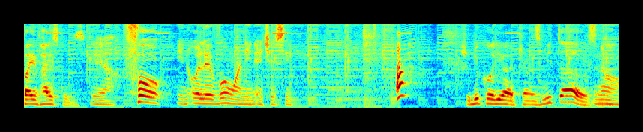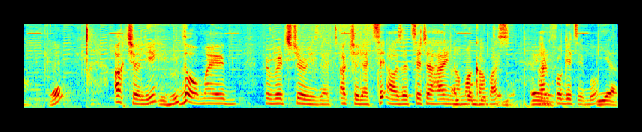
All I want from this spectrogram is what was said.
Five high schools. Yeah. Four in O level, one in HSC. Should we call you a transmitter or something? No. Eh? Actually, Mhm. though my favorite story is that actually at I was at Seeta High in Nama campus. Unforgettable. Eh, Unforgettable. Yeah.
